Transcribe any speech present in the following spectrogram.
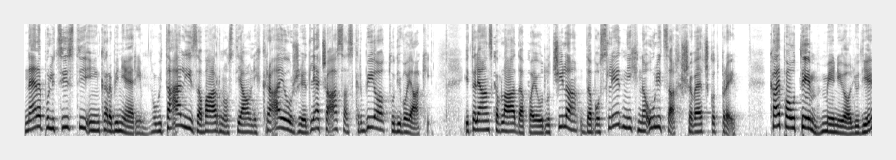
Ne le policisti in karabinjeri. V Italiji za varnost javnih krajev že dlje časa skrbijo tudi vojaki. Italijanska vlada pa je odločila, da bo slednjih na ulicah še več kot prej. Kaj pa o tem menijo ljudje?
